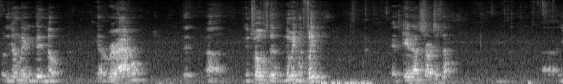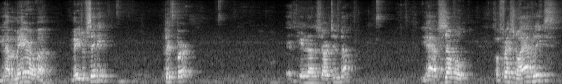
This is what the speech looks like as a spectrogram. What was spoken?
For the young lady who didn't know, got a rear admiral that uh, controls the New England fleet, educated out of Chartiers Valley. Uh, you have a mayor of a major city, Pittsburgh, educated out of Chartiers Valley. You have several professional athletes,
